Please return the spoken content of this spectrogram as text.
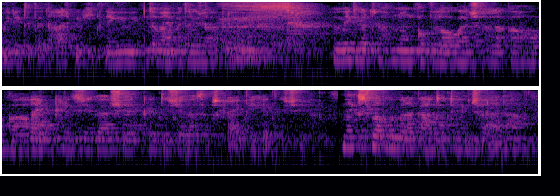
मेरी तबीयत आज भी ठीक नहीं हुई तो मैं भी तक जा रही हूँ हम लोगों को ब्लॉग अच्छा लगा होगा लाइक कर दीजिएगा शेयर कर दीजिएगा सब्सक्राइब भी कर दीजिएगा। नेक्स्ट ब्लॉग में मुलाकात होती है, इंशाल्लाह।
